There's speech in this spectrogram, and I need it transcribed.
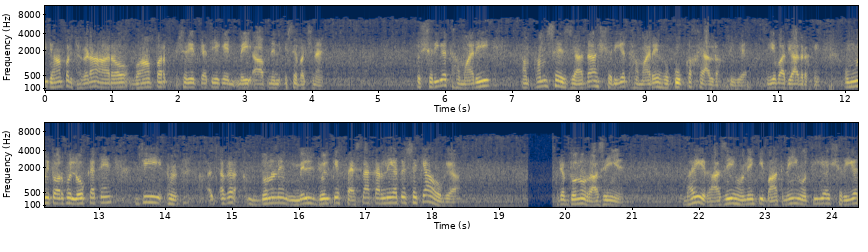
جہاں پر جھگڑا آ رہا ہو، وہاں پر شریعت کہتی ہے کہ بھائی، آپ نے اسے بچنا ہے۔ تو شریعت ہماری ہم ہم سے زیادہ شریعت ہمارے حقوق کا خیال رکھتی ہے۔ یہ بات یاد رکھیں۔ عمومی طور پہ لوگ کہتے ہیں جی اگر دونوں نے مل جل کے فیصلہ کر لیا تو اس سے کیا ہو گیا؟ جب دونوں راضی ہیں۔ بھائی، راضی ہونے کی بات نہیں ہوتی ہے۔ شریعت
